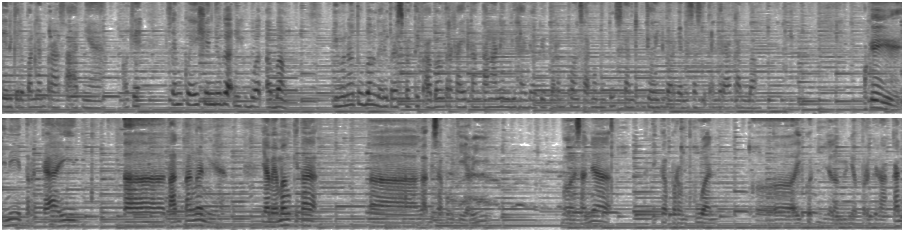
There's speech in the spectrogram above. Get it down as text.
yang dikedepankan perasaannya. Oke, same question juga nih buat abang Gimana tuh bang dari perspektif abang terkait tantangan yang dihadapi perempuan saat memutuskan untuk join ke organisasi pergerakan bang? Oke, ini terkait uh, tantangannya. Ya memang kita eh, nggak uh, bisa pungkiri bahwasannya ketika perempuan uh, ikut di dalam dunia pergerakan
